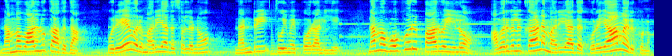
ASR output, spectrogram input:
நம்ம வாழ்வுக்காக தான் ஒரே ஒரு மரியாதை சொல்லணும். நன்றி தூய்மை போராளியே. நம்ம ஒவ்வொரு பார்வையிலும் அவர்களுக்கான மரியாதை குறையாம இருக்கணும்.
